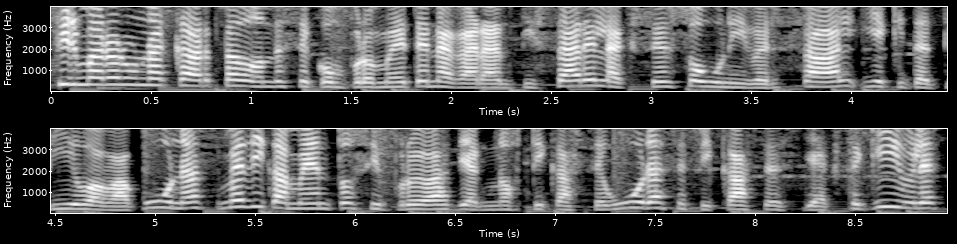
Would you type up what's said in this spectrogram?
firmaron una carta donde se comprometen a garantizar el acceso universal y equitativo a vacunas, medicamentos y pruebas diagnósticas seguras, eficaces y asequibles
